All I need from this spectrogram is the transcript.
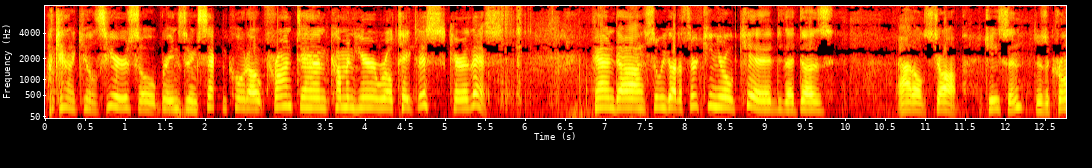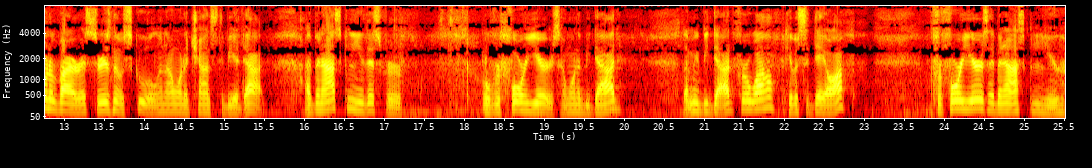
kind of Kilz here, so Braden's doing second coat out front, and coming here, we'll take this, care of this. And uh, so we got a 13-year-old kid that does adult's job. Jason, there's a coronavirus, there is no school, and I want a chance to be a dad. I've been asking you this for over four years. I want to be dad. Let me be dad for a while. Give us a day off. For four years, I've been asking you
